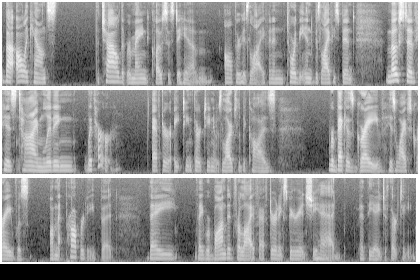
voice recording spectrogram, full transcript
by all accounts, the child that remained closest to him all through his life. And then toward the end of his life, he spent most of his time living with her. After 1813, it was largely because Rebecca's grave, his wife's grave, was on that property, but they they were bonded for life after an experience she had at the age of 13.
